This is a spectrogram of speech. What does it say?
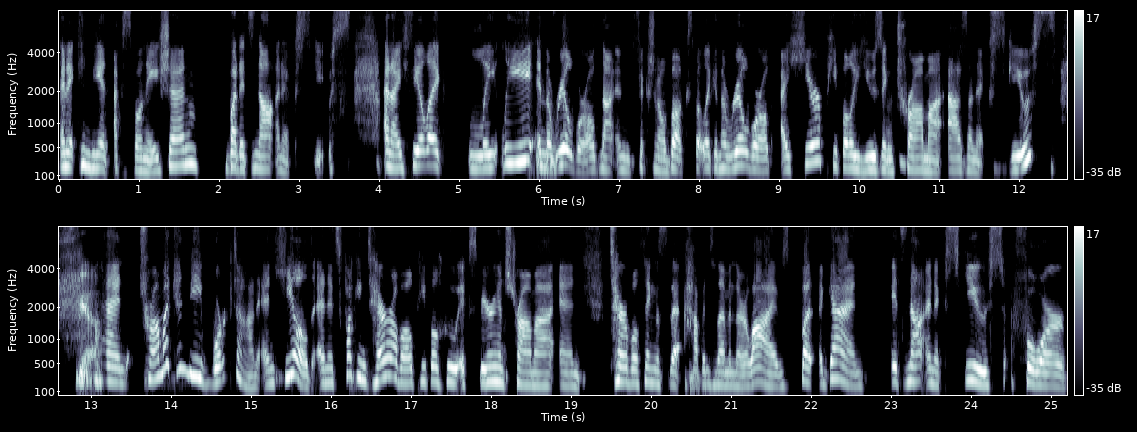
and it can be an explanation, but it's not an excuse. And I feel like lately in the mm-hmm. real world, not in fictional books, but like in the real world, I hear people using trauma as an excuse. Yeah. And trauma can be worked on and healed. And it's fucking terrible. People who experience trauma and terrible things that happen to them in their lives. But again, it's not an excuse for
